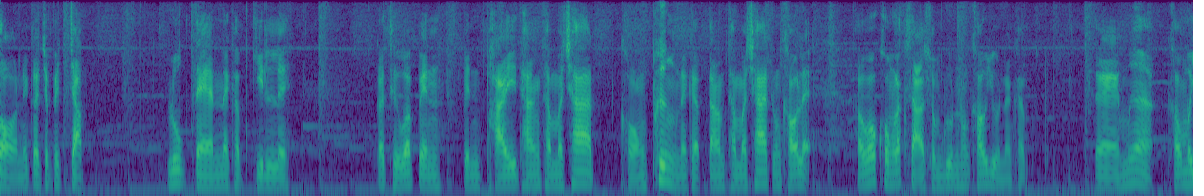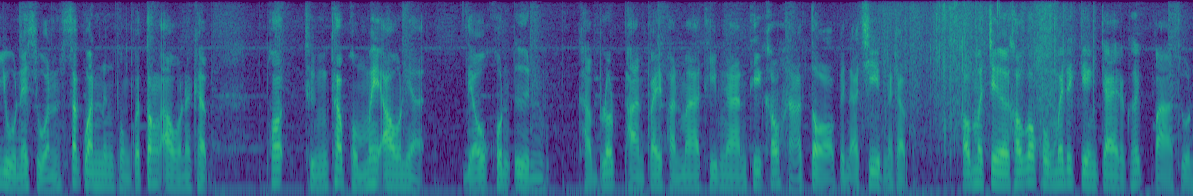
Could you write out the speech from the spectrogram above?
ต่อเนี่ยก็จะไปจับลูกแตนนะครับกินเลย ก็ถือว่าเป็นเป็นภัยทางธรรมชาติ ของพึ่งนะครับตามธรรมชาติของเขาแหละเขาก็คงรักษาสมดุลของเขาอยู่นะครับ แต่เมื่อเขามาอยู่ในสวนสักวันหนึ่งผมก็ต้องเอานะครับ เพราะถึงถ้าผมไม่เอาเนี่ย เดี๋ยวคนอื่นขับรถผ่านไปผ่านมาทีมงานที่เขาหาต่อเป็นอาชีพนะครับเขามาเจอเขาก็คงไม่ได้เกรงใจหรอกเฮ้ยป่าสวน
